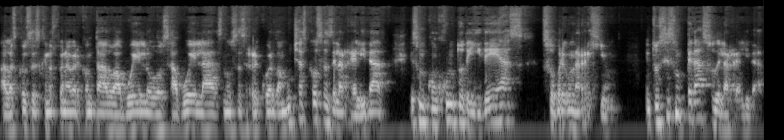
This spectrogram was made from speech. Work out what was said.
a las cosas que nos pueden haber contado abuelos, abuelas, nos hace recuerdo a muchas cosas de la realidad. Es un conjunto de ideas sobre una región. Entonces es un pedazo de la realidad.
